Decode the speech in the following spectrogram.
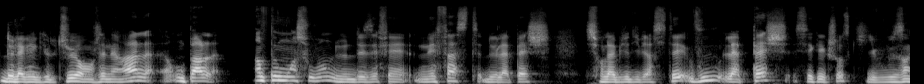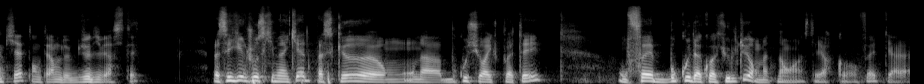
de l'agriculture en général. On parle un peu moins souvent des effets néfastes de la pêche sur la biodiversité. Vous, la pêche, c'est quelque chose qui vous inquiète en termes de biodiversité? Bah, c'est quelque chose qui m'inquiète parce que euh, a beaucoup surexploité. On fait beaucoup d'aquaculture maintenant, hein. c'est-à-dire qu'en fait, il y a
